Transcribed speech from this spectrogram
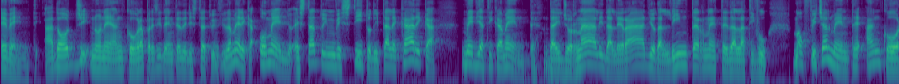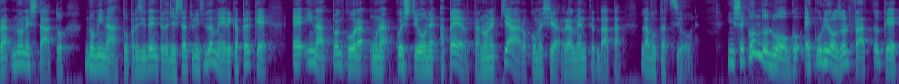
2020. Ad oggi non è ancora presidente degli Stati Uniti d'America, o meglio, è stato investito di tale carica mediaticamente dai giornali, dalle radio, dall'internet e dalla tv, ma ufficialmente ancora non è stato nominato presidente degli Stati Uniti d'America perché è in atto ancora una questione aperta, non è chiaro come sia realmente andata la votazione. In secondo luogo è curioso il fatto che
